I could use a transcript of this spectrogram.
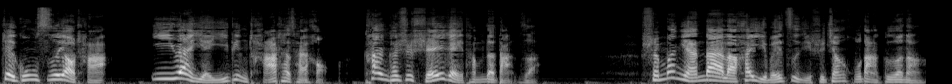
这公司要查，医院也一并查查才好，看看是谁给他们的胆子。什么年代了，还以为自己是江湖大哥呢？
